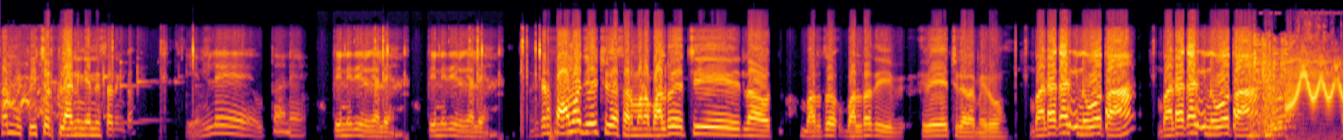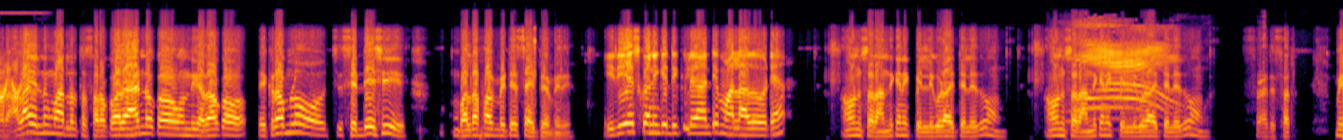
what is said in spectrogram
సార్ మీ ఫ్యూచర్ ప్లానింగ్ ఏంది సార్ ఇంకా? ఏంలే ఉత్తానే. తిని తిరగలే తిని తిరగలే. ఇక్కడ ఫామ్ హౌస్ చేయొచ్చు కదా సార్? మన బలరు వచ్చి ఇట్లా బలతో బలరది వేయచ్చు కదా మీరు? బటకాడికి నువ్వు పోతా? బటకాడికి నువ్వు పోతా? మరి అలా ఎందుకు మాట్లాడతారు సార్? ఒక ల్యాండ్ ఒక ఉంది కదా ఒక ఎకరంలో సెట్ చేసి బలరా ఫామ్ పెట్టేసి అయిపోయాం ఇది. ఇది వేసుకోనికి దిక్కులే అంటే మళ్ళీ అదొకటే అవును సార్ అందుకే నీకు పెళ్ళి కూడా అయితే లేదు. అవును సార్ అందుకే నీకు పెళ్ళి కూడా అయితే లేదు. సరే సార్. మీ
